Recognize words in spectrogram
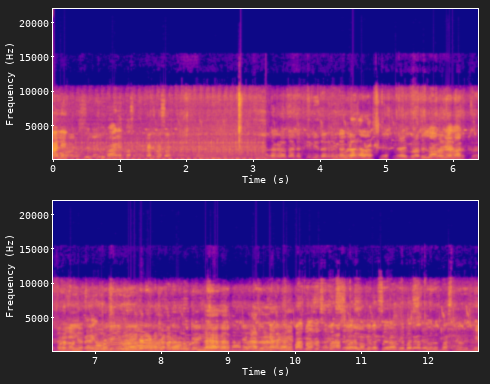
खाली खाली बसा बस, बस, बस, बस. राहू दे, बस. बस, बस, राहू दे.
